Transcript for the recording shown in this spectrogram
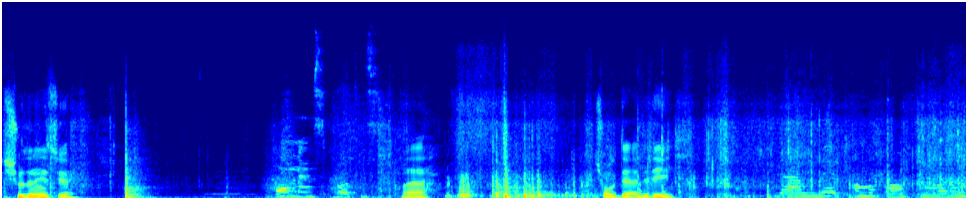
Şurada ne yazıyor? Home and Sport. Ha. Çok değerli değil. Ben de ama parfümlerimi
